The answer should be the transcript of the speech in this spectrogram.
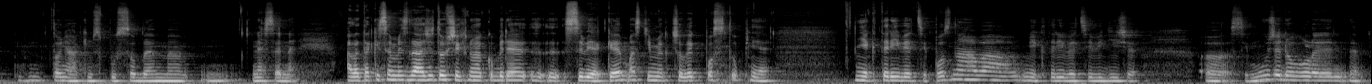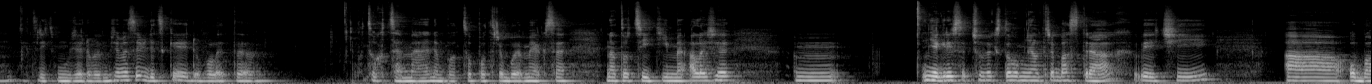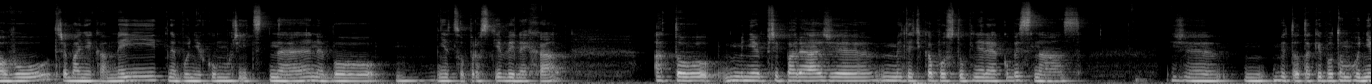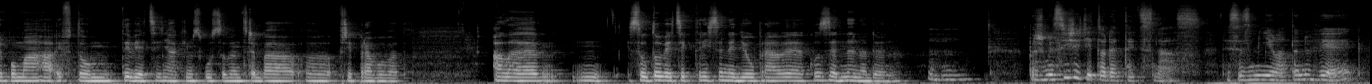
to nějakým způsobem mm, nesedne. Ale taky se mi zdá, že to všechno jako jde s věkem a s tím, jak člověk postupně některé věci poznává, některé věci vidí, že uh, si může dovolit, ne, nechci říct může dovolit, můžeme si vždycky dovolit, uh, co chceme nebo co potřebujeme, jak se na to cítíme, ale že um, někdy se člověk z toho měl třeba strach větší, a obavu třeba někam nejít, nebo někomu říct ne, nebo něco prostě vynechat. A to mně připadá, že mi teďka postupně jde jakoby s nás. Že mi to taky potom hodně pomáhá i v tom ty věci nějakým způsobem třeba uh, připravovat. Ale jsou to věci, které se nedějou právě jako ze dne na den. Mm-hmm. Proč myslíš, že ti to jde teď s nás? Ty jsi zmínila ten věk,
